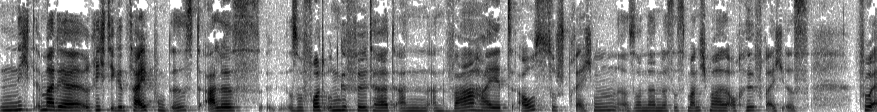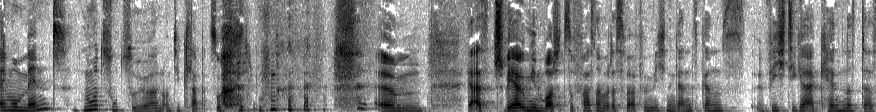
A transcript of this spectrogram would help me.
nicht immer der richtige Zeitpunkt ist, alles sofort ungefiltert an, an Wahrheit auszusprechen, sondern dass es manchmal auch hilfreich ist, für einen Moment nur zuzuhören und die Klappe zu halten. ähm, ja, es ist schwer irgendwie in Worte zu fassen, aber das war für mich eine ganz, ganz wichtige Erkenntnis, dass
